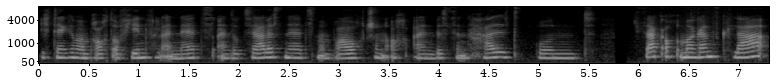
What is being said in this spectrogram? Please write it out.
ich denke, man braucht auf jeden Fall ein Netz, ein soziales Netz. Man braucht schon auch ein bisschen Halt. Und ich sage auch immer ganz klar,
